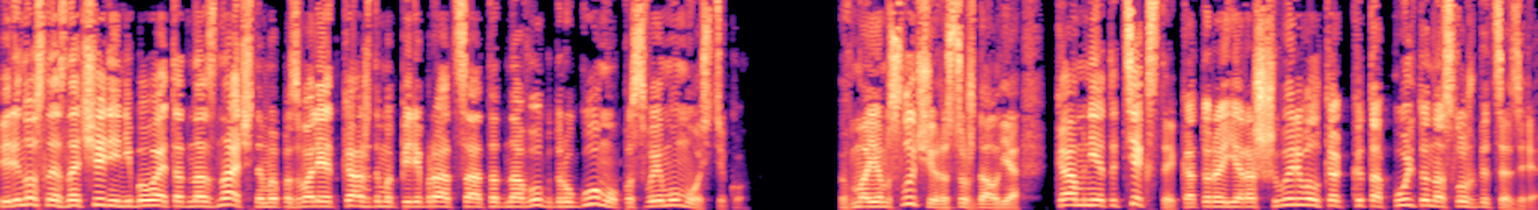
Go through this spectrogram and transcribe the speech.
Переносное значение не бывает однозначным и позволяет каждому перебраться от одного к другому по своему мостику. В моем случае, рассуждал я, камни — это тексты, которые я расшвыривал, как катапульта на службе Цезаря.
